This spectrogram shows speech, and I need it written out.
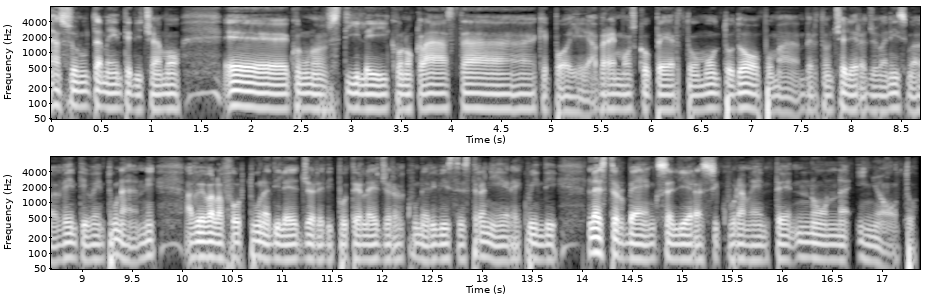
assolutamente diciamo eh, con uno stile iconoclasta che poi avremmo scoperto molto dopo ma Bertoncelli era giovanissimo aveva 20-21 anni aveva la fortuna di leggere di poter leggere alcune riviste straniere quindi Lester Banks gli era sicuramente non ignoto.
